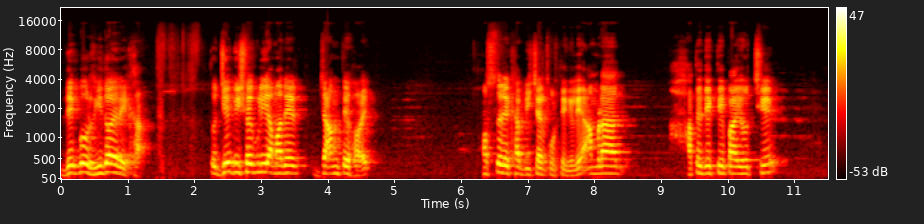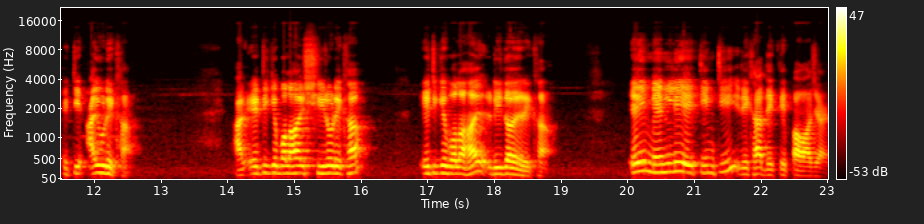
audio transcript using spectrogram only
দেখব হৃদয় রেখা। তো যে বিষয়গুলি আমাদের জানতে হয়, হস্তরেখা বিচার করতে গেলে আমরা হাতে দেখতে পাই হচ্ছে একটি আয়ুরেখা। আর এটিকে বলা হয় শিরোরেখা। এটিকে বলা হয় হৃদয় রেখা। এই মেনলি এই তিনটি রেখা দেখতে পাওয়া যায়।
